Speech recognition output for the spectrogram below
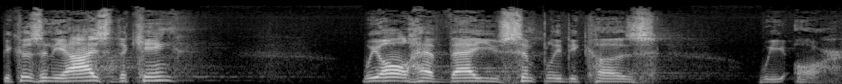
Because in the eyes of the king, we all have value simply because we are.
